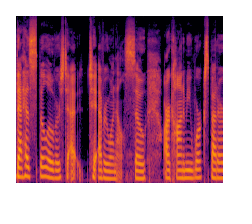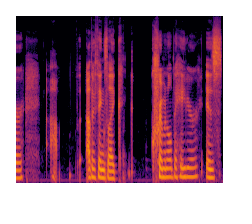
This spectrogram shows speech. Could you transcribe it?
that has spillovers to to everyone else. So our economy works better. Uh, other things like criminal behavior is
